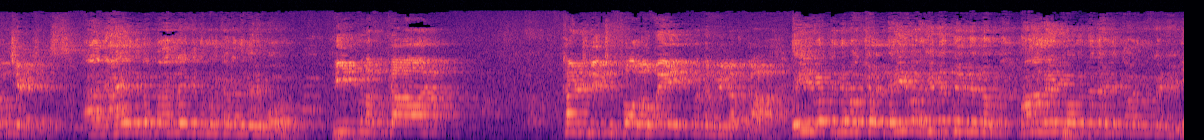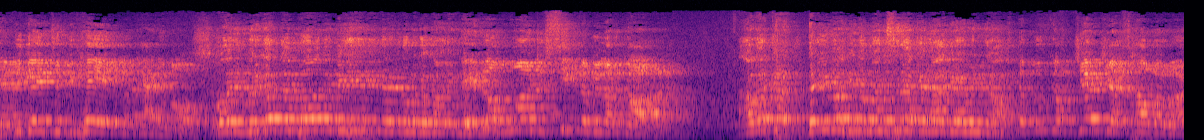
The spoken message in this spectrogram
of Judges. And I നമ്മൾ കടന്നു വരുമ്പോൾ people of God continue to fall away from the will of God. They begin to behave like animals. They don't want to seek the will of God. The book of Judges, however,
